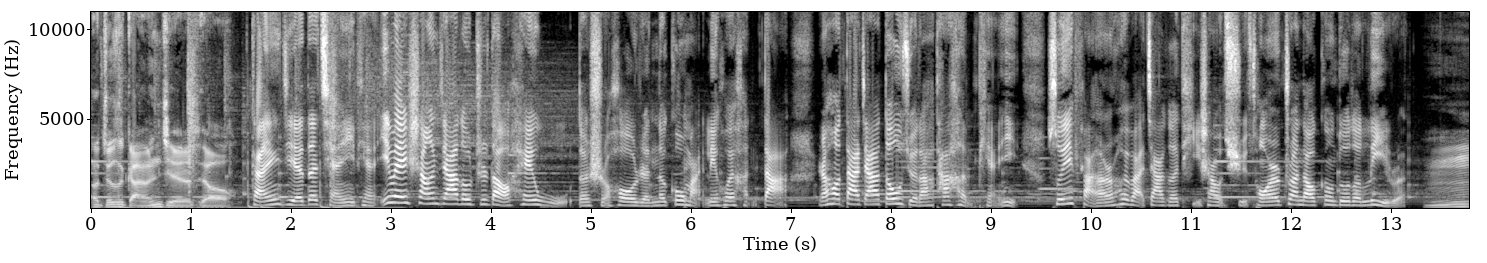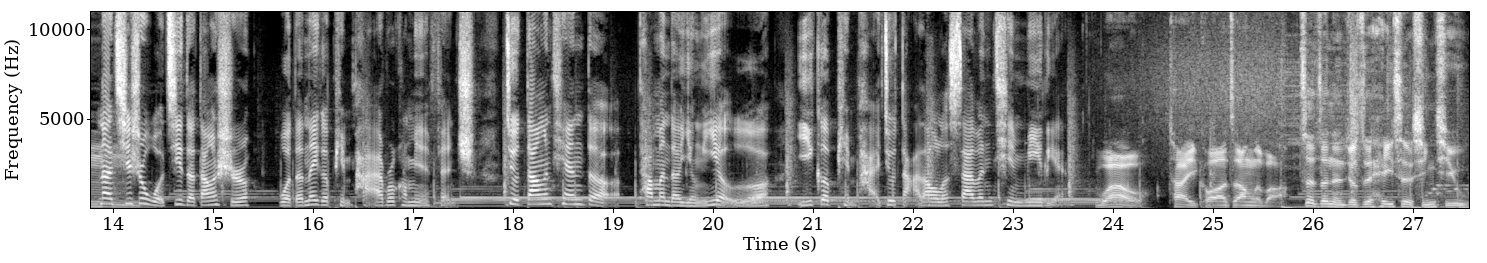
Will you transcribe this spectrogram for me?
那就是感恩节的时候。感恩节的前一天，因为商家都知道黑五的时候人的购买力会很大，然后大家都觉得它很便宜，所以反而会把价格提上去，从而赚到更多的利润。嗯，那其实我记得当时。我的那个品牌 Abercrombie Finch，就当天的他们的营业额，一个品牌就达到了 seventeen million。哇哦，太夸张了吧！这真的就是黑色星期五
